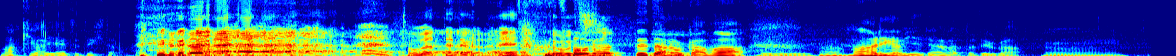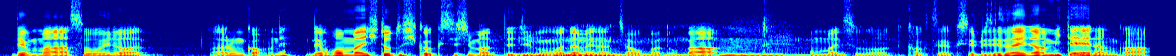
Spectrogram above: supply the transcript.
和気あいあいとできた 尖ってたからね 尖ってたのかまあ、うん。うん周りが見えてなかったというか。うん。でもまあそういうのはあるんかもね。でもほんまに人と比較してしまって自分はダメなんちゃうかとかうんほんまにその活躍してるデザイナーを見てなんか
